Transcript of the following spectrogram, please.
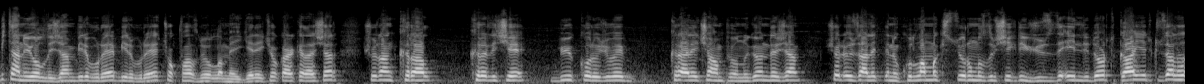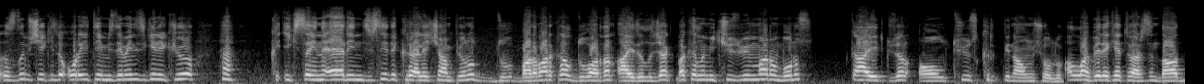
bir tane yollayacağım. Biri buraya, biri buraya. Çok fazla yollamaya gerek yok arkadaşlar. Şuradan kral, kraliçe, büyük koruyucu ve kraliyet şampiyonunu göndereceğim. Şöyle özelliklerini kullanmak istiyorum hızlı bir şekilde. %54 gayet güzel hızlı bir şekilde orayı temizlemeniz gerekiyor. Heh X sayını eğer indirseydi kraliyet şampiyonu barbar kral duvardan ayrılacak. Bakalım 200 bin var mı bonus? Gayet güzel 640 bin almış olduk. Allah bereket versin daha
